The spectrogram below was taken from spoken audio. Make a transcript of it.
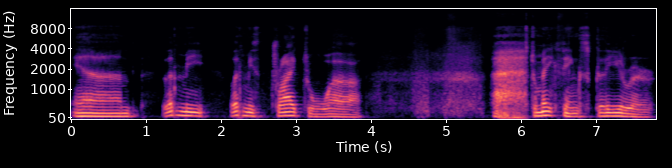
And let me let me try to uh, to make things clearer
